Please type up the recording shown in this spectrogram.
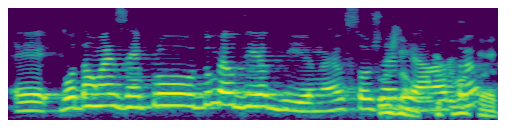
É, vou dar um exemplo do meu dia a dia, né? Eu sou geriatra não,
